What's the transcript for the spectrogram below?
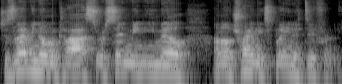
just let me know in class or send me an email and I'll try and explain it differently.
